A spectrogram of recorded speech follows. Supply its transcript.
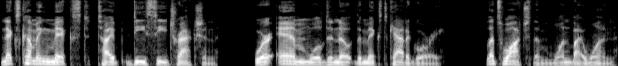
Next coming mixed type DC traction, where M will denote the mixed category. Let's watch them one by one.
